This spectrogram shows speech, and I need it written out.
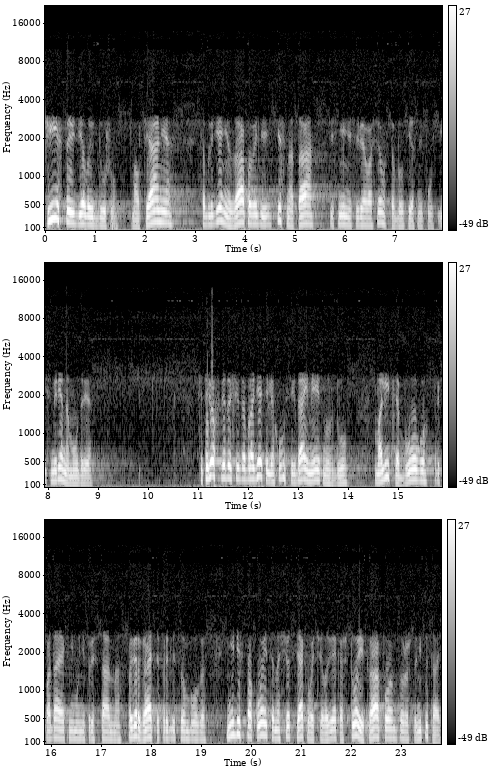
чистые делают душу молчание, соблюдение заповедей, теснота, стеснение себя во всем, что был тесный путь, и смиренно мудрее. В четырех следующих добродетелях ум всегда имеет нужду. Молиться Богу, припадая к Нему непрестанно, повергаться пред лицом Бога, не беспокоиться насчет всякого человека, что и как он, тоже что не пытать,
